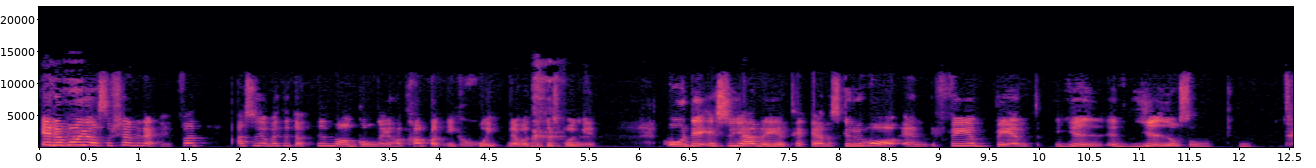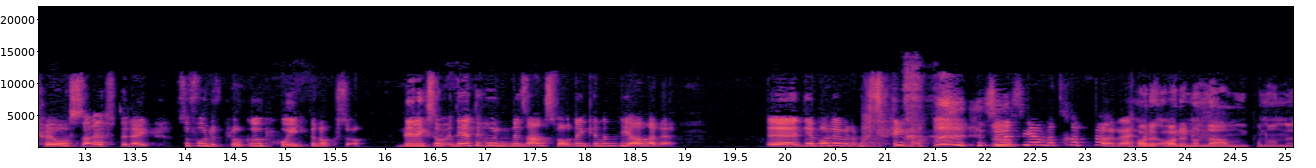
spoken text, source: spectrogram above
är det bara jag som känner det? För att, alltså jag vet inte hur många gånger jag har trampat i skit när jag varit ute och sprungit. Och det är så jävla irriterande. Ska du ha en fyrbent djur, ett djur som tråsar efter dig så får du plocka upp skiten också. Det är, liksom, det är inte hundens ansvar, den kan inte göra det. Eh, det är bara det jag ville säga. Så jag är så jävla trött på det. Har, du- har du någon namn på någon, eh,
